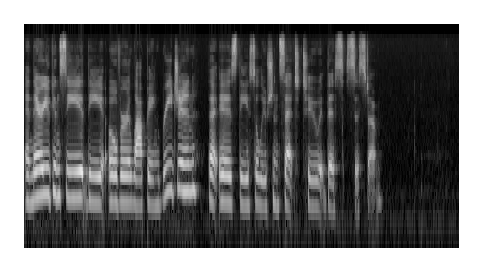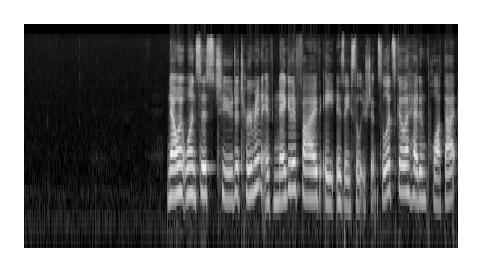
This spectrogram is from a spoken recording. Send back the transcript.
And there you can see the overlapping region that is the solution set to this system. Now it wants us to determine if negative 5, 8 is a solution. So let's go ahead and plot that.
